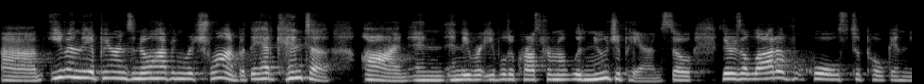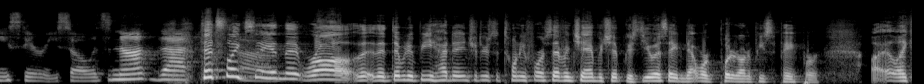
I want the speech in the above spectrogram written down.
Um, even the appearance of no having Rich Swann, but they had Kenta on and and they were able to cross promote with New Japan. So there's a lot of holes to poke in these theories. So it's not that that's like uh, saying that Raw that WWE had to introduce a 24 seven championship because USA Network put it on a piece of paper. I, like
